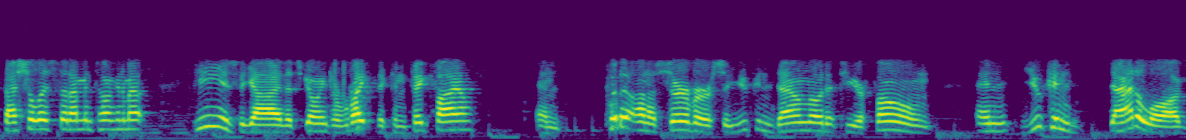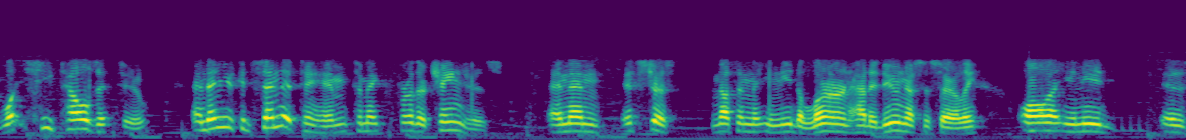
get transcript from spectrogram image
specialist that I've been talking about, he is the guy that's going to write the config file and put it on a server so you can download it to your phone and you can data log what he tells it to, and then you can send it to him to make further changes. And then it's just nothing that you need to learn how to do necessarily. All that you need is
